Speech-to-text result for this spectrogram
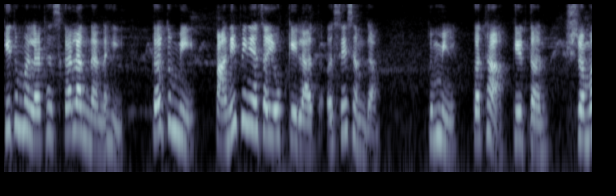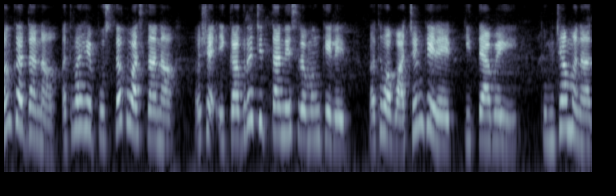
की तुम्हाला ठसका लागणार नाही तर तुम्ही पाणी पिण्याचा योग केलात असे समजा. तुम्ही कथा कीर्तन श्रवण करताना अथवा हे पुस्तक वाचताना अशा एकाग्र चित्ताने श्रवण केलेत अथवा वाचन केलेत की त्यावेळी तुमच्या मनात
